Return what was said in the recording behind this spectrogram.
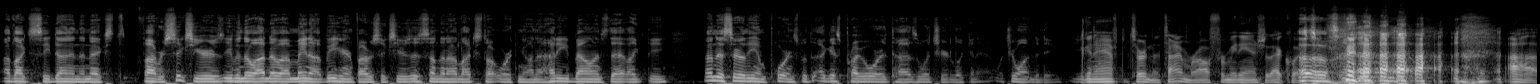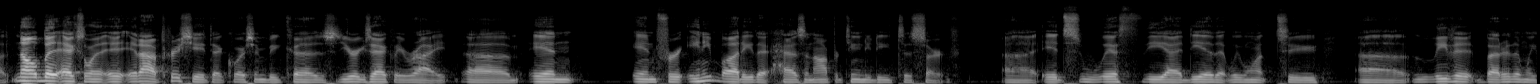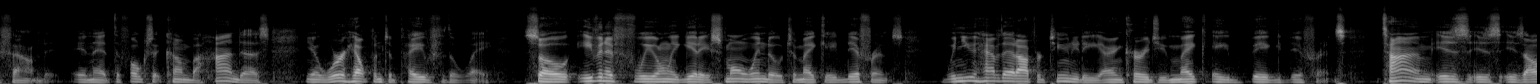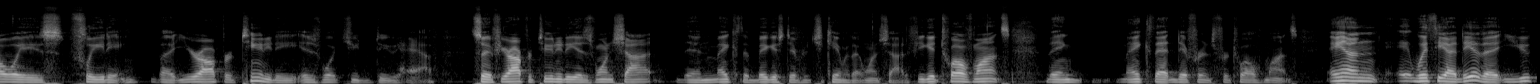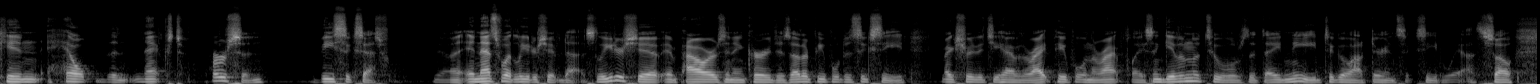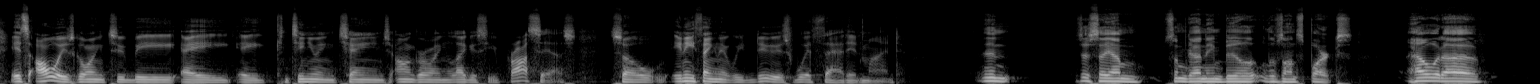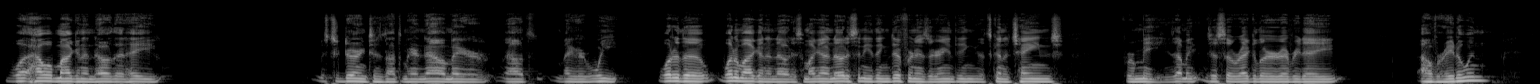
I'd like to see done in the next five or six years, even though I know I may not be here in five or six years. This is something I'd like to start working on. Now, how do you balance that? Like the, not necessarily the importance, but I guess prioritize what you're looking at, what you're wanting to do. You're going to have to turn the timer off for me to answer that question. uh, no, but excellent. And I appreciate that question because you're exactly right. Um, and and for anybody that has an opportunity to serve, Uh, it's with the idea that we want to uh, leave it better than we found it, and that the folks that come behind us, you know, we're helping to pave the way. So even if we only get a small window to make a difference, when you have that opportunity, I encourage you make a big difference. Time is is is always fleeting, but your opportunity is what you do have. So if your opportunity is one shot, then make the biggest difference you can with that one shot. If you get 12 months, then make that difference for 12 months. And with the idea that you can help the next person be successful. And that's what leadership does. Leadership empowers and encourages other people to succeed. Make sure that you have the right people in the right place and give them the tools that they need to go out there and succeed with. So it's always going to be a, a continuing change, ongoing legacy process. So anything that we do is with that in mind. And just say I'm some guy named Bill lives on Sparks. How would I, what, how am I going to know that, hey, Mr. Durrington's not the mayor now. Mayor now it's Mayor Wheat. What are the what am I going to notice? Am I going to notice anything different? Is there anything that's going to change for me? Is that just a regular everyday Alvaradoan?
